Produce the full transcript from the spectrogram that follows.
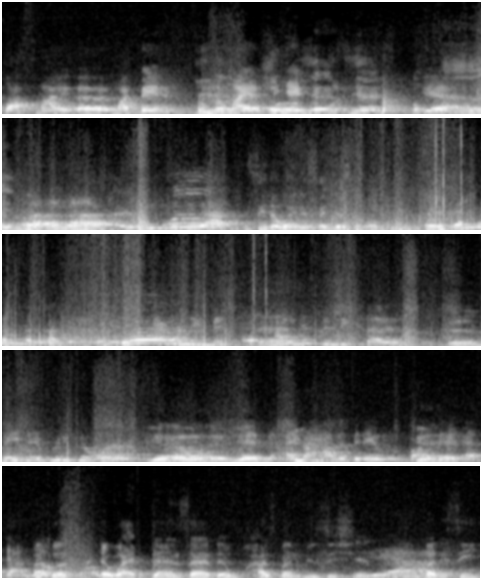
lost my uh, my fan from Yeah. Maya. She Oh, gave me one. yes. Yeah. Uh-huh. We do that. See, the way they said just small I really miss, I miss them because Yeah. they did pretty good work. you Yeah, know? yeah, yeah. And, and You- I haven't been able to find it at that level. Because a wife dancer, the husband musician. Yeah. But you see,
